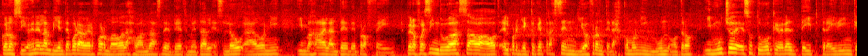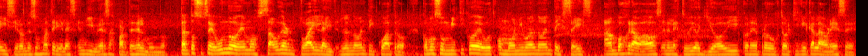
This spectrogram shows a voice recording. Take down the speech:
conocidos en el ambiente por haber formado las bandas de death metal Slow Agony y más adelante de Profane. Pero fue sin duda Sabaoth el proyecto que trascendió fronteras como ningún otro, y mucho de eso tuvo que ver el tape trading que hicieron de sus materiales en diversas partes del mundo. Tanto su segundo demo Southern Twilight del 94 como su mítico debut homónimo del 96, ambos grabados en el estudio estudio con el productor Kike Calabrese.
